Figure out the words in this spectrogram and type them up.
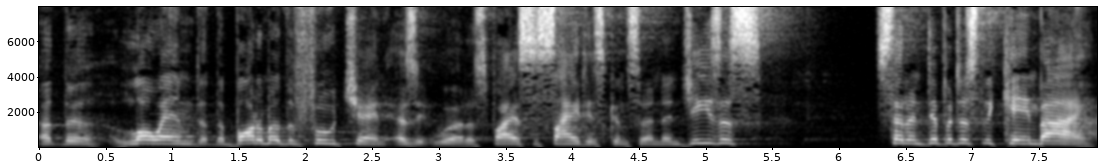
at the low end, at the bottom of the food chain, as it were, as far as society is concerned. And Jesus serendipitously came by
